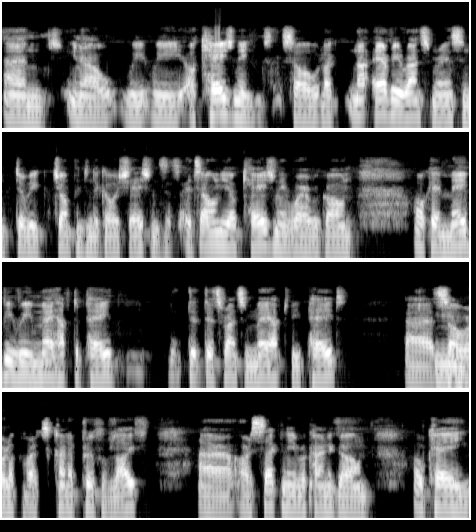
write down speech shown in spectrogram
And, you know, we, we occasionally, so like not every ransomware incident do we jump into negotiations. It's, it's only occasionally where we're going, okay, maybe we may have to pay, this ransom may have to be paid. Uh, mm. So we're looking for kind of proof of life. Uh, or secondly, we're kind of going, okay,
